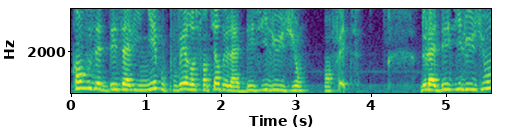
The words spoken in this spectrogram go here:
quand vous êtes désaligné, vous pouvez ressentir de la désillusion, en fait. de la désillusion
